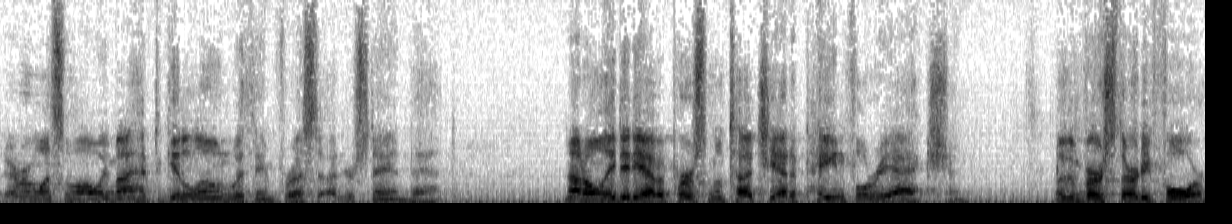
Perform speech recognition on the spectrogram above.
But every once in a while, we might have to get alone with him for us to understand that. Not only did he have a personal touch, he had a painful reaction. Look in verse 34.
